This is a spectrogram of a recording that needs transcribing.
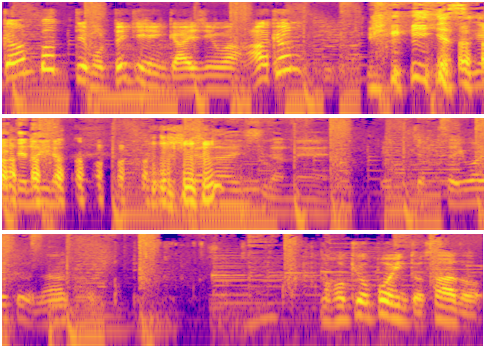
頑張ってもできへん外人はあかんっていや、すげえ手のひら。知らないしだね。めちゃくちゃ言われてるなと思って。まあ、補強ポイント、サード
